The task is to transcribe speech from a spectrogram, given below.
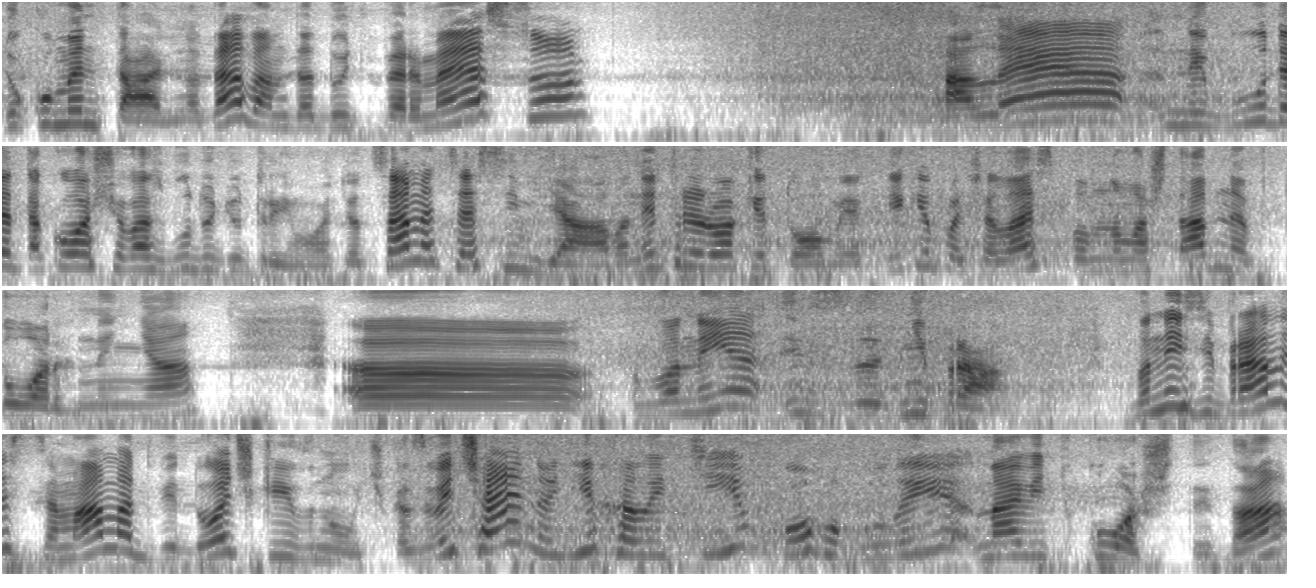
документально. Да? Вам дадуть пермесо, але не буде такого, що вас будуть утримувати. От саме ця сім'я. Вони три роки тому, як тільки почалось повномасштабне вторгнення. Е, вони із Дніпра. Вони зібрались, це мама, дві дочки і внучка. Звичайно, їхали ті, в кого були навіть кошти. Да?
